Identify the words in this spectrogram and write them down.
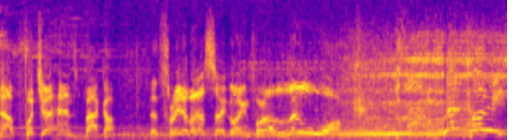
Now put your hands back up. The three of us are going for a little walk. Run, Corey!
